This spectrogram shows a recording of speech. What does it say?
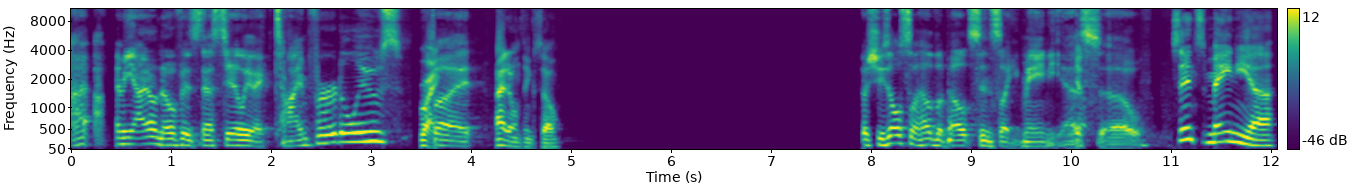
I I mean, I don't know if it's necessarily like time for her to lose, right? But I don't think so. But she's also held the belt since like Mania, yep. so since Mania,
